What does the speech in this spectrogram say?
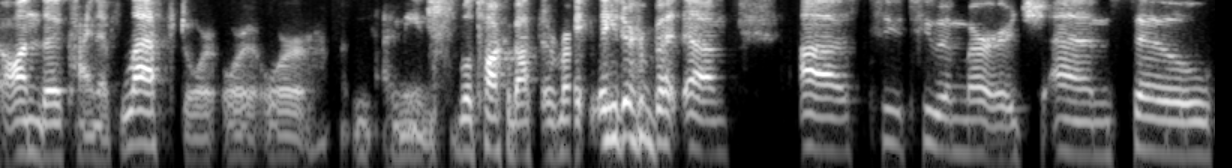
on the kind of left or, or, or, I mean, we'll talk about the right later, but um, uh, to to emerge. Um, so.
